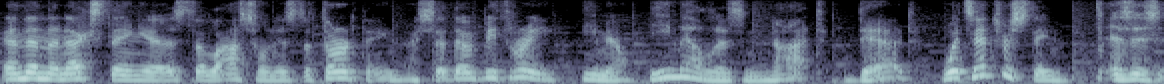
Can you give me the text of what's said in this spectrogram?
And then the next thing is the last one is the third thing. I said there would be three email. Email is not dead. What's interesting is, is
